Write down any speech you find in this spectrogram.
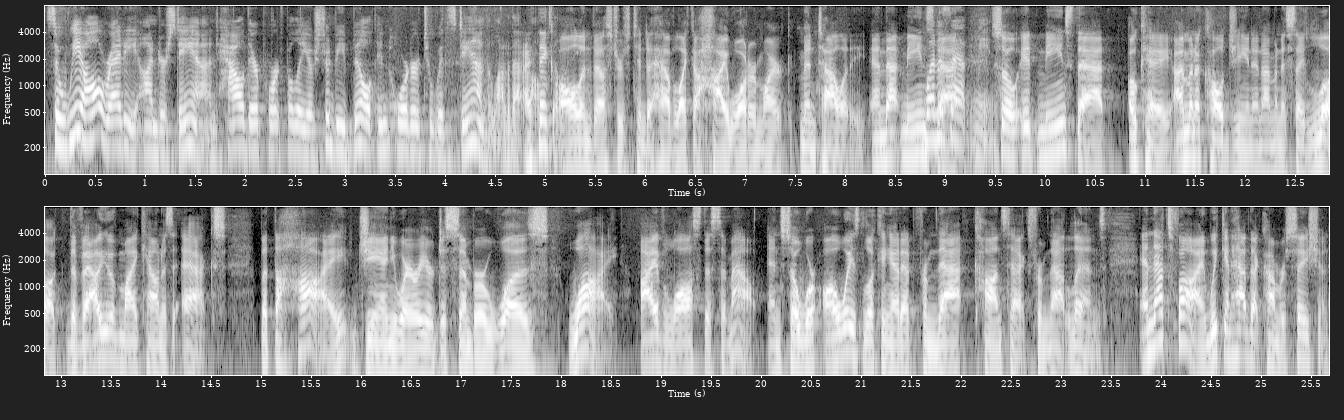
So we already understand how their portfolio should be built in order to withstand a lot of that. I think all investors investors tend to have like a high watermark mentality. And that means what that. What does that mean? So it means that, okay, I'm going to call Jean and I'm going to say, look, the value of my account is X, but the high, January or December, was Y. I've lost this amount. And so we're always looking at it from that context, from that lens. And that's fine. We can have that conversation.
